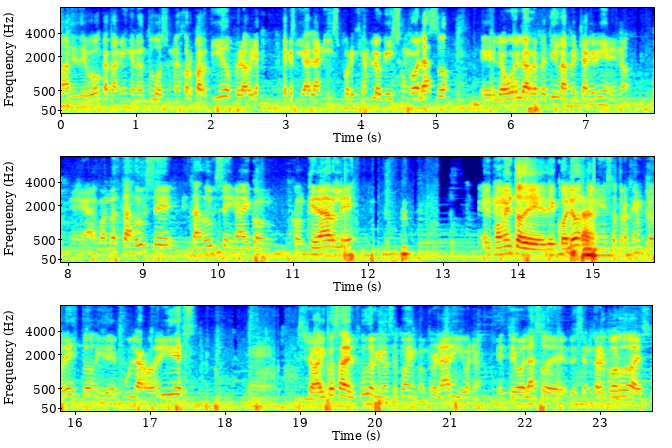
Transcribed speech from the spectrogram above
antes de Boca también, que no tuvo su mejor partido, pero habría que si Alanis, por ejemplo, que hizo un golazo, eh, lo vuelve a repetir la fecha que viene, ¿no? Eh, cuando estás dulce, estás dulce y no hay con, qué darle. El momento de, Colón también es otro ejemplo de esto, y de Pulga Rodríguez. Eh, hay cosas del fútbol que no se pueden controlar y bueno, este golazo de, Central Córdoba es,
